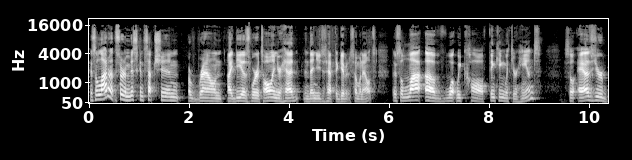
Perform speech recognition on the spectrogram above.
there's a lot of sort of misconception around ideas where it's all in your head and then you just have to give it to someone else. There's a lot of what we call thinking with your hands. So as you're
